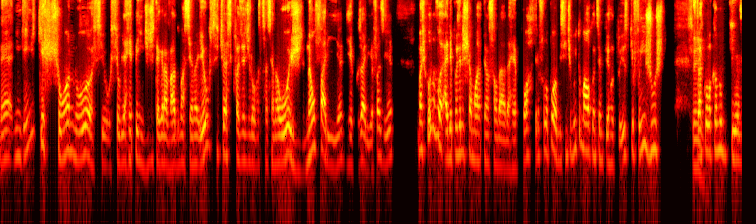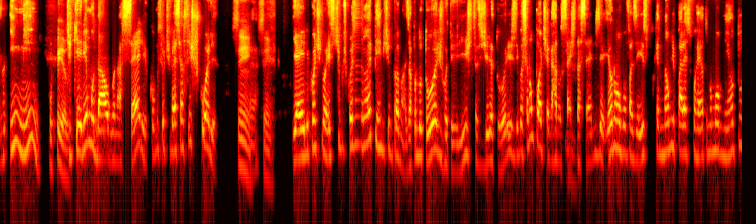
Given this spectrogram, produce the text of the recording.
né? Ninguém me questionou se eu, se eu me arrependi de ter gravado uma cena. Eu, se tivesse que fazer de novo essa cena hoje, não faria, me recusaria a fazer. Mas quando aí depois ele chamou a atenção da, da repórter, ele falou, pô, me senti muito mal quando você me perguntou isso, porque foi injusto. Sim, Você tá colocando um peso em mim peso. de querer mudar algo na série como se eu tivesse essa escolha. Sim, É. sim. E aí ele continua: esse tipo de coisa não é permitido para nós, a produtores, roteiristas, diretores, e você não pode chegar no set da série e dizer eu não vou fazer isso porque não me parece correto no momento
